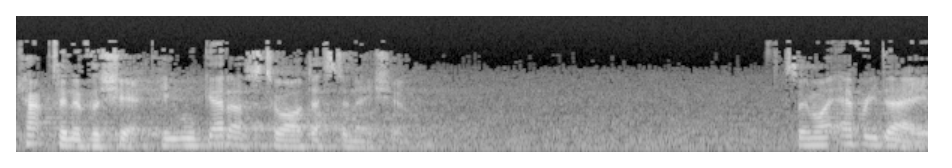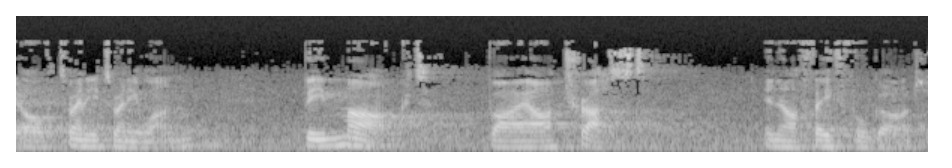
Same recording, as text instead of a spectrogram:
captain of the ship. He will get us to our destination. So my everyday of 2021 be marked by our trust in our faithful God.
